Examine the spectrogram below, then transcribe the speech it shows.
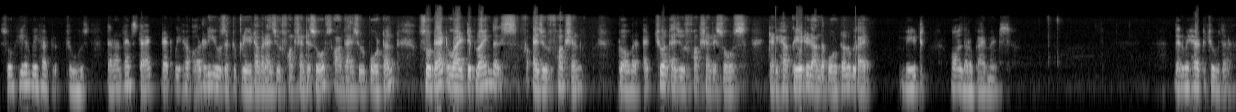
So here we have to choose the runtime stack that we have already used to create our Azure function resource on the Azure portal so that while deploying this Azure function to our actual Azure function resource that we have created on the portal, we can meet all the requirements. Then we have to choose a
